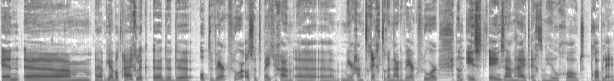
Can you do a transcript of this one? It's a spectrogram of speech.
En uh, uh, ja, wat eigenlijk uh, de, de, op de werkvloer, als we het een beetje gaan, uh, meer gaan trechteren naar de werkvloer, dan is eenzaamheid echt een heel groot probleem.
